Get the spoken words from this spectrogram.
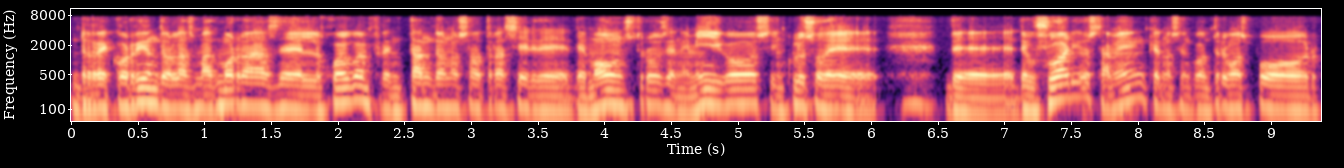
recorriendo las mazmorras del juego, enfrentándonos a otra serie de, monstruos, de enemigos, incluso de, usuarios también, que nos encontremos por,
